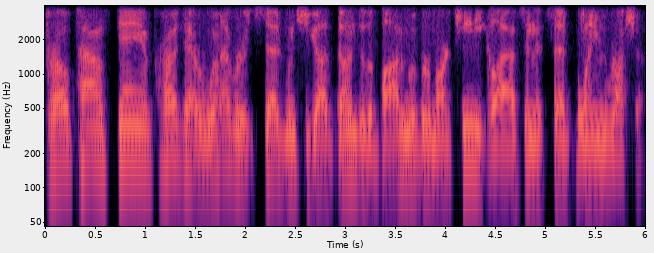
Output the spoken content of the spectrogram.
pro-Palestinian protest or whatever it said when she got done to the bottom of her martini glass and it said blame Russia.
